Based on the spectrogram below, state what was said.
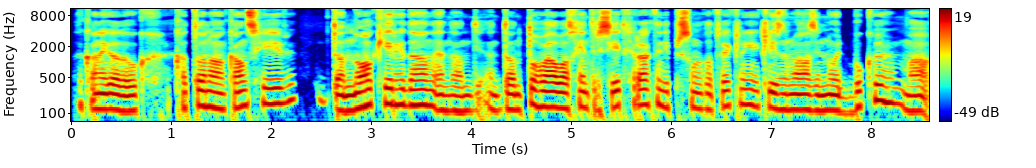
dan kan ik dat ook. Ik had toch nog een kans geven. Dan nog een keer gedaan en dan, dan toch wel wat geïnteresseerd geraakt in die persoonlijke ontwikkeling. Ik lees normaal gezien nooit boeken, maar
